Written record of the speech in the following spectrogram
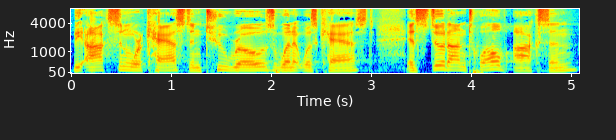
The oxen were cast in two rows when it was cast. It stood on twelve oxen,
